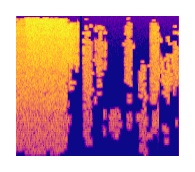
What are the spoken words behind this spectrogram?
you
